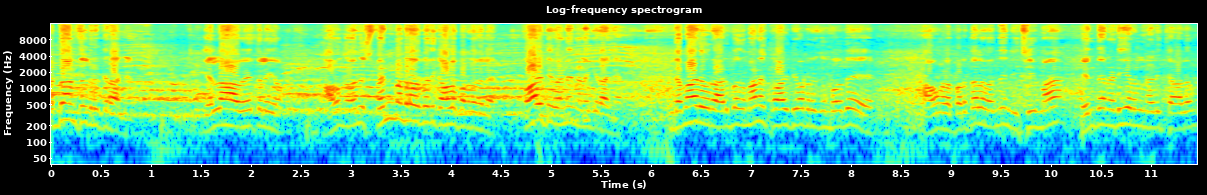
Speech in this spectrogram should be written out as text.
அட்வான்ஸில் இருக்கிறாங்க. எல்லா விதத்துலையும். அவங்க வந்து ஸ்பெண்ட் பண்ணுறத பற்றி கவலைப்படுறதில்ல. குவாலிட்டி வேணும்னு நினைக்கிறாங்க. இந்த மாதிரி ஒரு அற்புதமான குவாலிட்டியோடு இருக்கும்போது அவங்கள பொறுத்தளவு வந்து நிச்சயமாக எந்த நடிகர்கள் நடித்தாலும்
